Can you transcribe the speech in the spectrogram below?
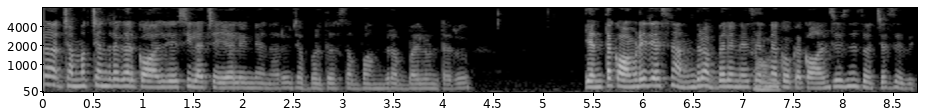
గారు చమ్మక్ చంద్ర గారు కాల్ చేసి ఇలా చేయాలండి అన్నారు. జబర్దస్త్ అబ్బా అందరూ అబ్బాయిలు ఉంటారు. ఎంత కామెడీ చేసినా అందరూ అబ్బాయిలు అనేసరికి. నాకు ఒక కాన్షియస్నెస్ వచ్చేసేది.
